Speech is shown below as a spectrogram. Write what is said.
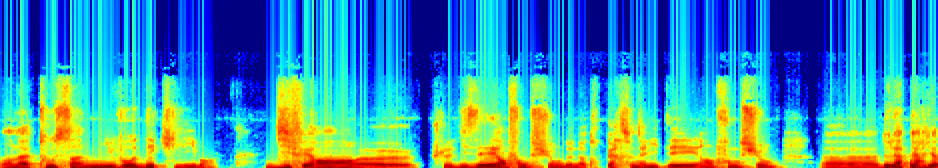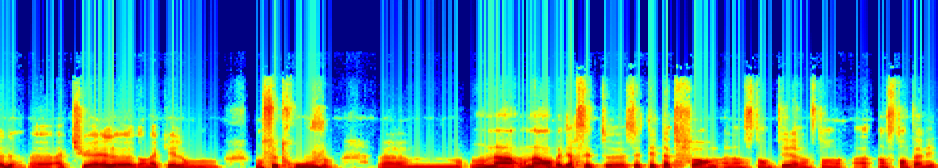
on a tous un niveau d'équilibre différent, euh, je le disais, en fonction de notre personnalité, en fonction euh, de la période euh, actuelle dans laquelle on, on se trouve. Euh, on a, on a, on va dire cette, cet état de forme à l'instant T, à l'instant instantané.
